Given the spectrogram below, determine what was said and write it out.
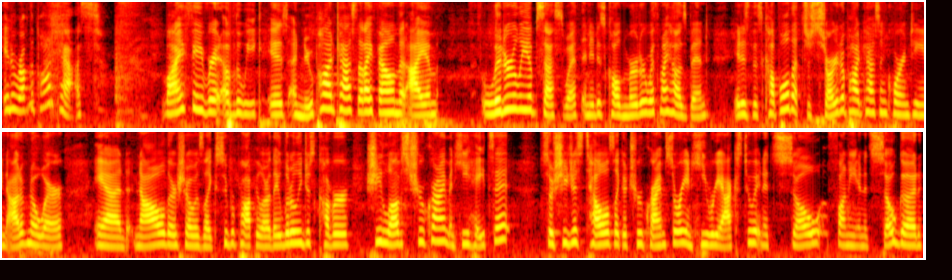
interrupt the podcast. My favorite of the week is a new podcast that I found that I am literally obsessed with, and it is called Murder with My Husband. It is this couple that just started a podcast in quarantine out of nowhere, and now their show is like super popular. They literally just cover, she loves true crime and he hates it. So she just tells like a true crime story and he reacts to it, and it's so funny and it's so good.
